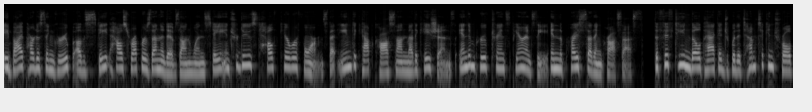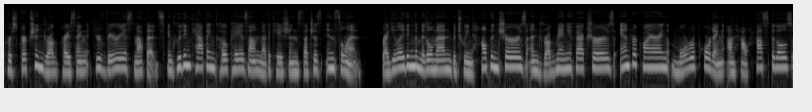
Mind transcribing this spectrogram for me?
A bipartisan group of state House representatives on Wednesday introduced healthcare reforms that aim to cap costs on medications and improve transparency in the price setting process. The 15 bill package would attempt to control prescription drug pricing through various methods, including capping copays on medications such as insulin, regulating the middlemen between health insurers and drug manufacturers, and requiring more reporting on how hospitals,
